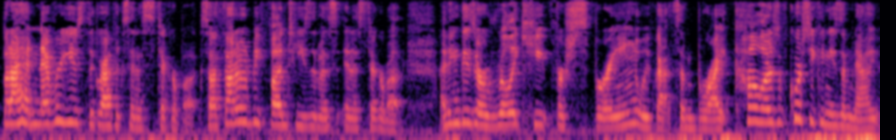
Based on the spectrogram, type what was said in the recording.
But I had never used the graphics in a sticker book, so I thought it would be fun to use them as, in a sticker book. I think these are really cute for spring. We've got some bright colors. Of course, you can use them now. You,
